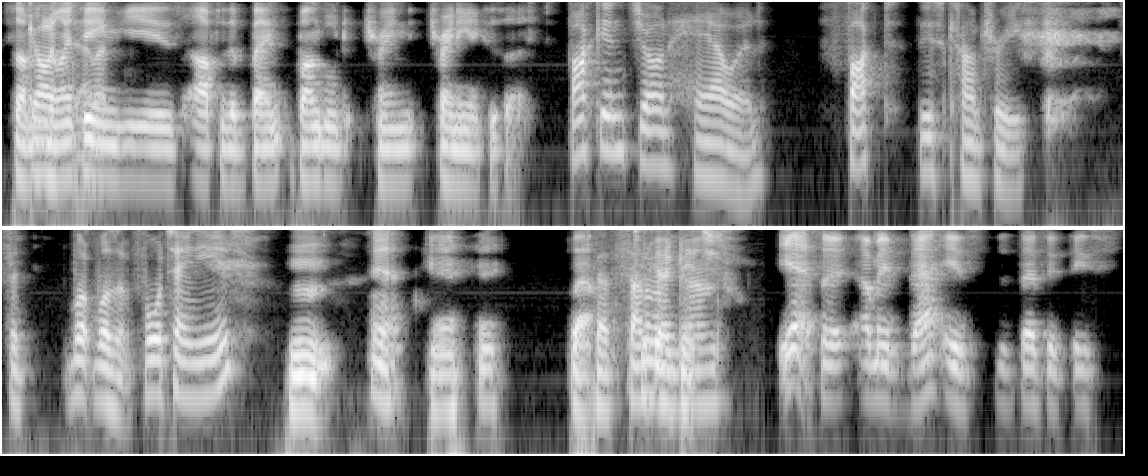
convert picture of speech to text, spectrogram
some God nineteen years after the bang- bungled train- training exercise. Fucking John Howard fucked this country for what was it, fourteen years? Hmm. Yeah. Yeah. yeah. Well, That son of a bitch. guns. yeah. So I mean, that is that's it. These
